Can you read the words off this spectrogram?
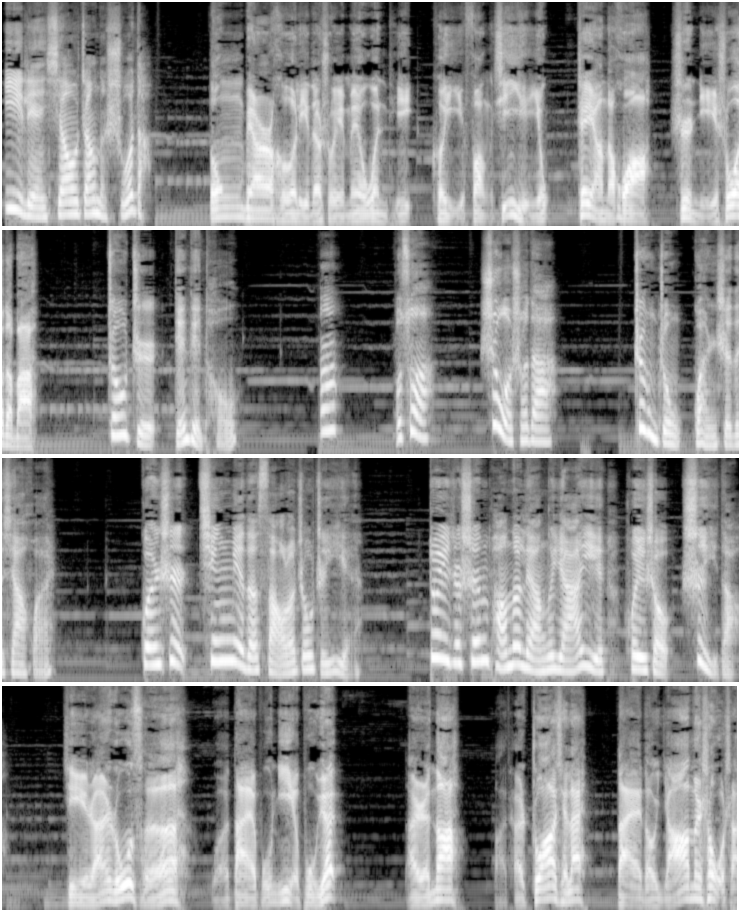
一脸嚣张的说道。东边河里的水没有问题，可以放心饮用。这样的话是你说的吧？周芷点点头，嗯，不错，是我说的。正中管事的下怀，管事轻蔑的扫了周芷一眼，对着身旁的两个衙役挥手示意道：“既然如此，我逮捕你也不冤。来人呐，把他抓起来，带到衙门受审。”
